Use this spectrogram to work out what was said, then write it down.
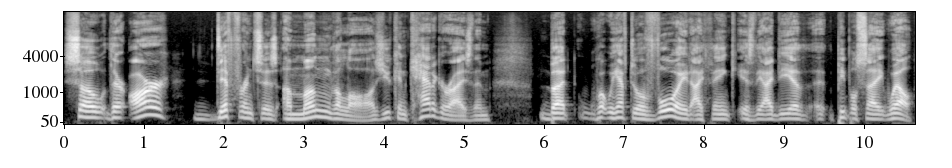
So there are differences among the laws. You can categorize them, but what we have to avoid, I think, is the idea uh, people say, well,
